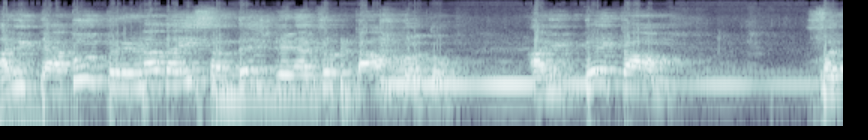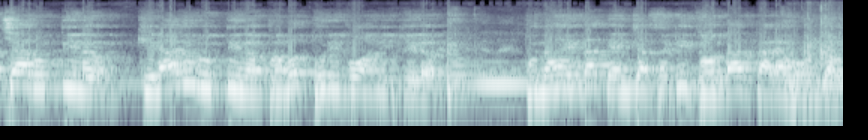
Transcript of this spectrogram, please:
आणि त्यातून प्रेरणादायी संदेश देण्याचं काम करतो. आणि ते काम सच्च्या वृत्तीनं खिलाडू वृत्तीनं प्रमोद थोरी केलं. पुन्हा एकदा त्यांच्यासाठी जोरदार टाळ्या होऊन जाऊ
